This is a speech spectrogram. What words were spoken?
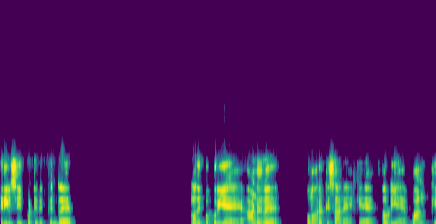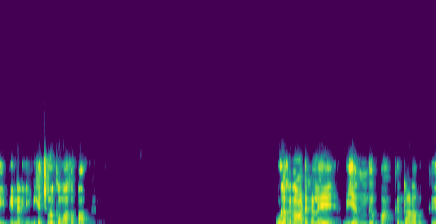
தெரிவு செய்யப்பட்டிருக்கின்ற மதிப்புக்குரிய அனுர குமார திசானேக்க அவருடைய வாழ்க்கை பின்னணியை மிகச் சுருக்கமாக பார்க்க உலக நாடுகளே வியந்து பார்க்கின்ற அளவுக்கு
